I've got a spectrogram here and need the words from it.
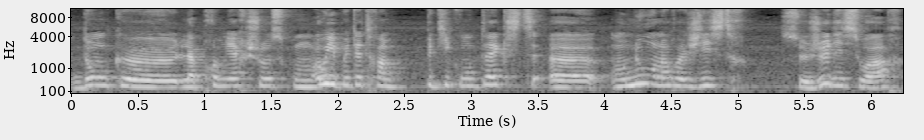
donc euh, la première chose qu'on, ah oui peut-être un petit contexte. euh, on, nous on enregistre ce jeudi soir.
